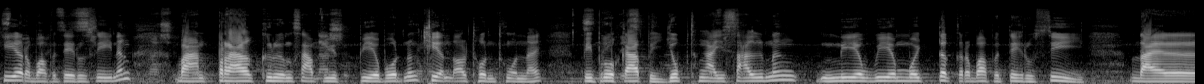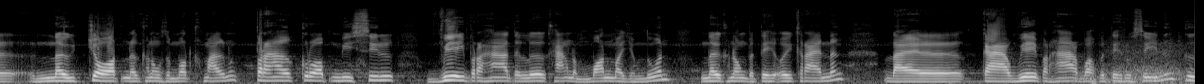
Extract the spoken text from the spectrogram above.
ធារបស់ប្រទេសរុស្ស៊ីហ្នឹងបានប្រើគ្រឿងសាពាវុធហ្នឹងឈានដល់ធនធ្ងន់ហើយពីព្រោះការពីយប់ថ្ងៃសៅរ៍ហ្នឹងនាវាមុជទឹករបស់ប្រទេសរុស្ស៊ីដែលនៅចតនៅក្នុងសមុទ្រខ្មៅនឹងប្រើគ្រាប់មីស៊ីល វាយប្រហារទៅលើខាងតំបន់មួយចំនួន នៅក្នុងប្រទេសអ៊ុយក្រែននឹងដែលការវាយប្រហាររបស់ប្រទេសរុស្ស៊ីនឹងគឺ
